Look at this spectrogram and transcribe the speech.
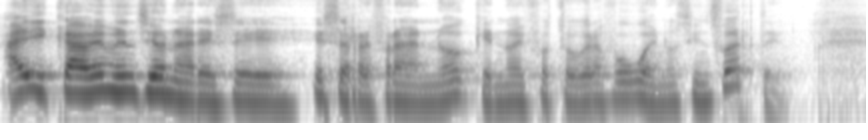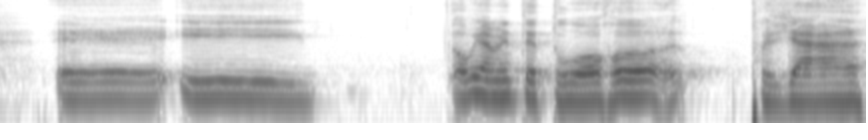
ahí cabe mencionar ese, ese refrán, ¿no? Que no hay fotógrafo bueno sin suerte. Eh, y obviamente tu ojo, pues ya,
